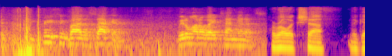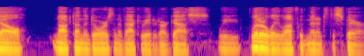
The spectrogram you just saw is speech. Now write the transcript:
It's increasing by the second. We don't want to wait 10 minutes. Heroic chef Miguel knocked on the doors and evacuated our guests. We literally left with minutes to spare.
